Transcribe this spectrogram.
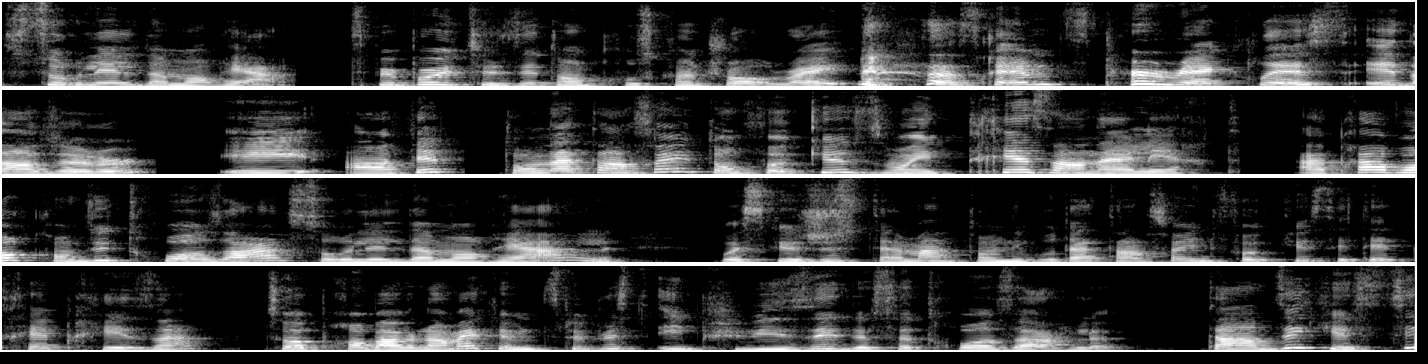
sur l'île de Montréal, tu peux pas utiliser ton cruise control, right? ça serait un petit peu reckless et dangereux. Et en fait, ton attention et ton focus vont être très en alerte. Après avoir conduit 3 heures sur l'île de Montréal, où est-ce que justement ton niveau d'attention et de focus était très présent, tu vas probablement être un petit peu plus épuisé de ce 3 heures-là. Tandis que si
